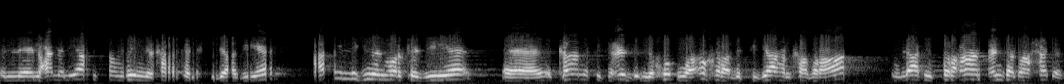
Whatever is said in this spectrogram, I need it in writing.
العمليات التنظيم للحركة الاحتجاجية. هذه اللجنه المركزية كانت تعد لخطوة أخرى باتجاه الخضراء ولكن سرعان عندما حدث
